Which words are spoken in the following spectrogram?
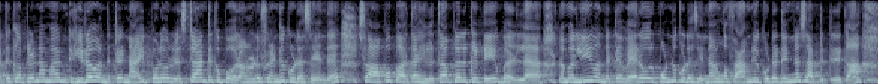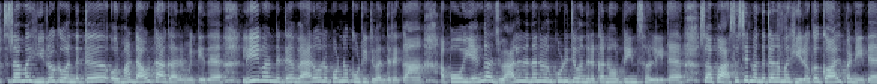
அதுக்கப்புறம் நம்ம ஹீரோ வந்துட்டு நைட் போல் ஒரு ரெஸ்டாரண்ட்டுக்கு போகிறான் அவனோட ஃப்ரெண்டு கூட சேர்ந்து. ஸோ அப்போ பார்த்தா எதிர்த்தாப்பில் இருக்க டேபிளில் நம்ம லீ வந்துட்டு வேற ஒரு பொண்ணு கூட சேர்ந்து அவங்க ஃபேமிலி கூட டின்னர் சாப்பிட்டுட்டு இருக்கான். ஸோ நம்ம ஹீரோக்கு வந்துட்டு ஒரு மாதிரி டவுட் ஆக ஆரம்பிக்குது. லீ வந்துட்டு வேற ஒரு பொண்ணை கூட்டிகிட்டு வந்திருக்கான். அப்போது எங்கே ஜுவாலினை தானே அவன் கூட்டிகிட்டு வந்திருக்கானோ அப்படின்னு சொல்லிட்டு. ஸோ அப்போ அசிஸ்டன்ட் வந்துட்டு நம்ம ஹீரோக்கு கால் பண்ணிவிட்டு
